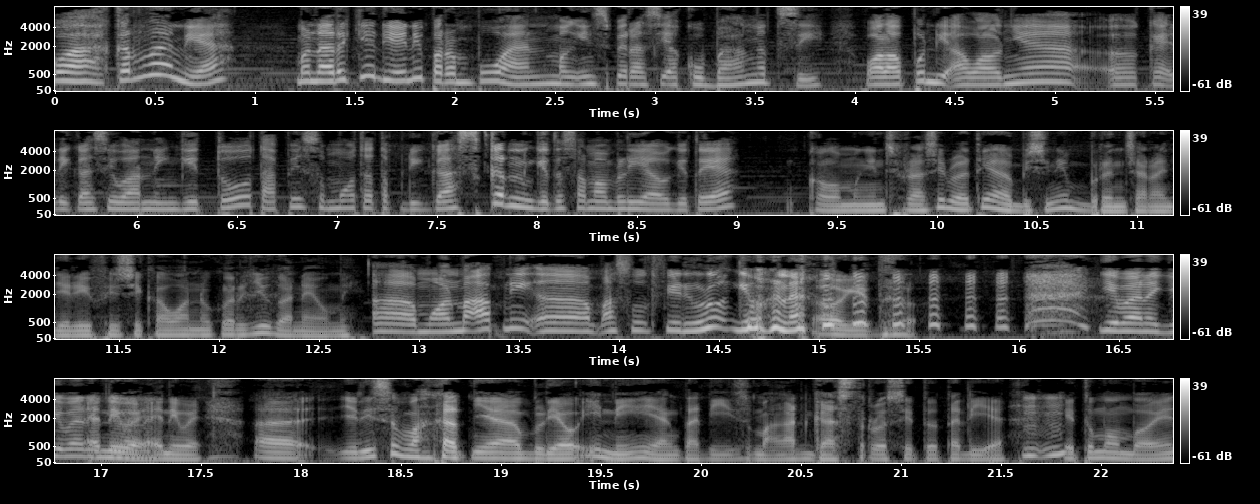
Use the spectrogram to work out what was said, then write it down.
Wah keren ya Menariknya dia ini perempuan, menginspirasi aku banget sih. Walaupun di awalnya uh, kayak dikasih warning gitu, tapi semua tetap digasken gitu sama beliau gitu ya. Kalau menginspirasi berarti habis ini berencana jadi fisikawan nuklir juga Naomi. Uh, mohon maaf nih uh, Mas Lutfi dulu gimana? Oh gitu. gimana gimana? Anyway gimana? anyway, uh, jadi semangatnya beliau ini yang tadi semangat gas terus itu tadi ya, mm -hmm. itu membawanya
